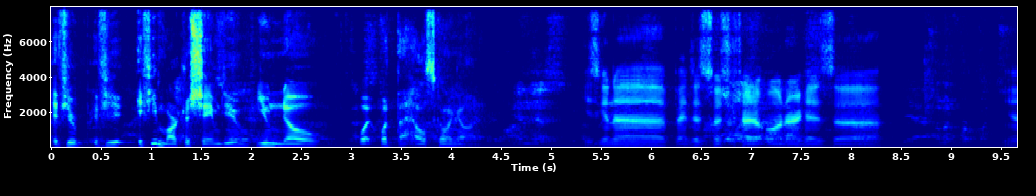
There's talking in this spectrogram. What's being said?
If you if you if he Marcus shamed you, you know what what the hell's going on. He's gonna bend his to try to honor his. uh Yeah.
